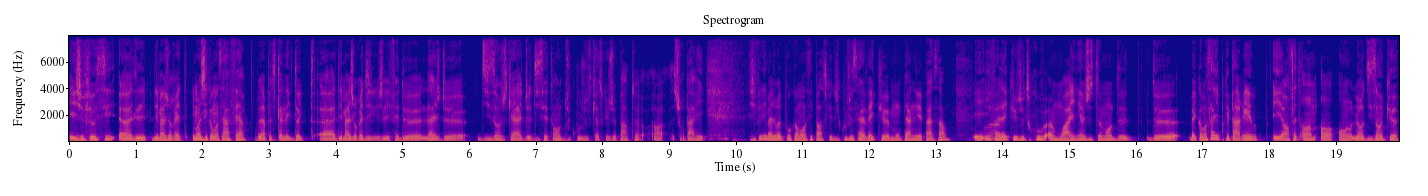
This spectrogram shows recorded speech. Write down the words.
Et je fais aussi des, des, majorettes. Et moi, j'ai commencé à faire, la petite anecdote, des majorettes. Je, je l'ai fait de l'âge de 10 ans jusqu'à l'âge de 17 ans, du coup, jusqu'à ce que je parte sur Paris. J'ai fait des majorettes pour commencer parce que du coup, je savais que mon père n'aimait pas ça. Et il fallait que je trouve un moyen justement de, de ben, commencer à les préparer. Et en fait, en, en, leur disant que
